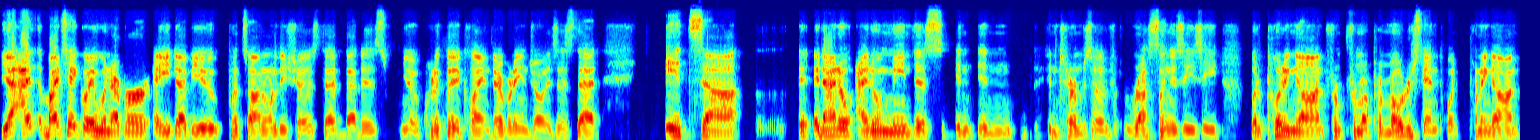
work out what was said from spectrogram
Yeah, I, my takeaway whenever AEW puts on one of these shows that that is you know critically acclaimed, everybody enjoys, is that it's uh and I don't I don't mean this in in in terms of wrestling is easy, but putting on from from a promoter standpoint, putting on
